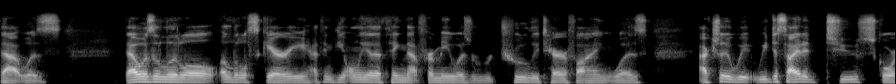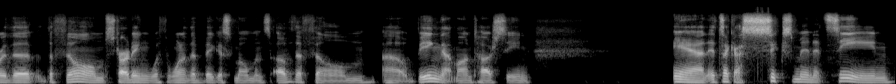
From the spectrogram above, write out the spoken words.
that was that was a little a little scary. I think the only other thing that for me was truly terrifying was actually we we decided to score the the film starting with one of the biggest moments of the film uh being that montage scene. And it's like a six minute scene.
